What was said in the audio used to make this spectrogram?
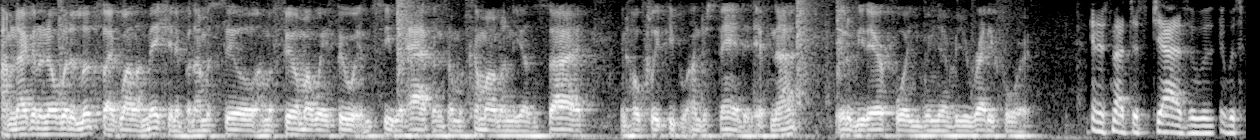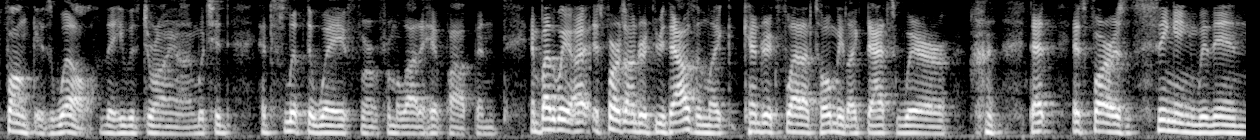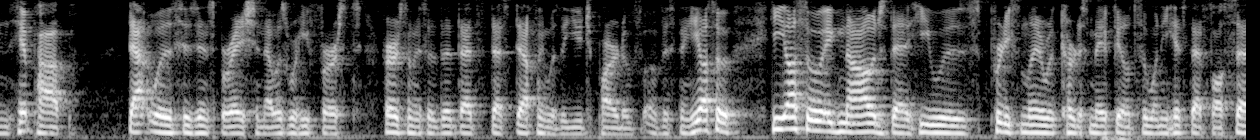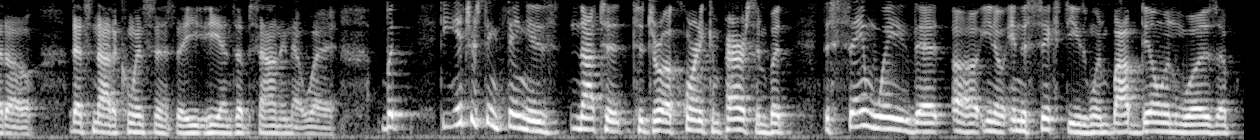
I'm not gonna know what it looks like while I'm making it, but I'm gonna still I'm gonna feel my way through it and see what happens. I'm gonna come out on the other side, and hopefully people understand it. If not, it'll be there for you whenever you're ready for it and it's not just jazz; it was it was funk as well that he was drawing on, which had had slipped away from from a lot of hip hop. And and by the way, I, as far as Andre 3000, like Kendrick flat out told me, like that's where that as far as singing within hip hop, that was his inspiration. That was where he first heard something. So that that's that's definitely was a huge part of, of his thing. He also he also acknowledged that he was pretty familiar with Curtis Mayfield. So when he hits that falsetto that's not a coincidence that he, he ends up sounding that way. But the interesting thing is not to, to draw a corny comparison, but the same way that, uh, you know, in the 60s when Bob Dylan was a,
